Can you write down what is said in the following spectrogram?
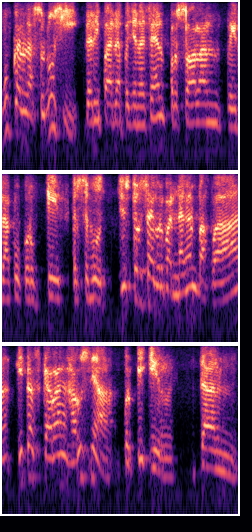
bukanlah solusi daripada penyelesaian persoalan perilaku koruptif tersebut. Justru saya berpandangan bahwa kita sekarang harusnya berpikir dan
